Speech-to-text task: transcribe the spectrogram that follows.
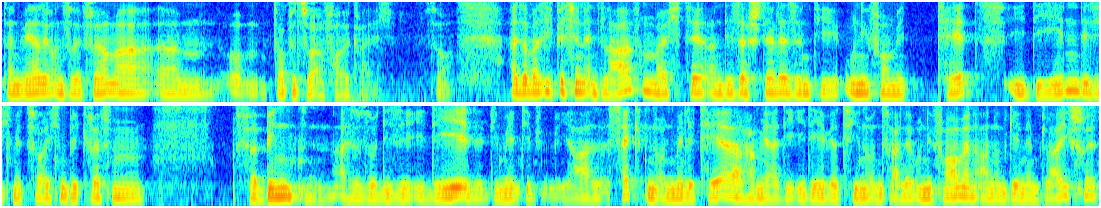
dann wäre unsere Firma ähm, doppelt so erfolgreich. So. Also was ich ein bisschen entlarven möchte an dieser Stelle sind die Uniformitätsideen, die sich mit solchen Begriffen verbinden. Also so diese Idee, die, die ja, Sekten und Militär haben ja die Idee, wir ziehen uns alle Uniformen an und gehen im Gleichschritt.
